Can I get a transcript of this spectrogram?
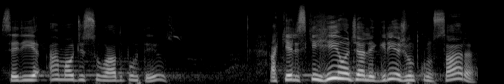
seria amaldiçoado por Deus. Aqueles que riam de alegria junto com Sara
